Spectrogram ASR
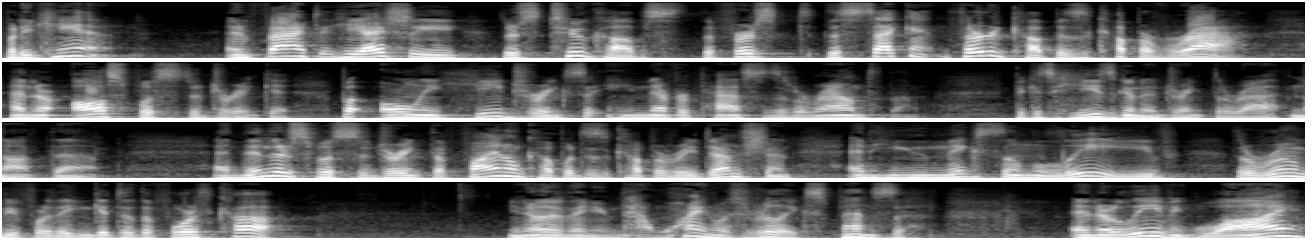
But he can't. In fact, he actually, there's two cups. The first, the second, third cup is a cup of wrath. And they're all supposed to drink it. But only he drinks it. He never passes it around to them. Because he's going to drink the wrath, not them. And then they're supposed to drink the final cup, which is a cup of redemption, and he makes them leave the room before they can get to the fourth cup. You know, they're thinking, that wine was really expensive. And they're leaving. Why?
